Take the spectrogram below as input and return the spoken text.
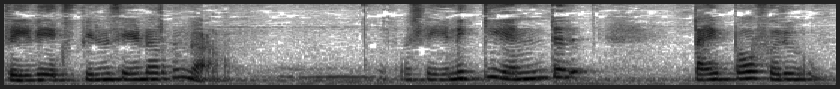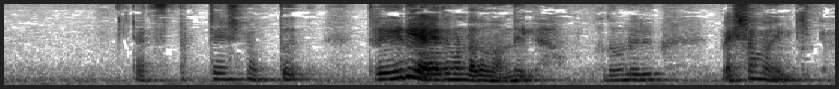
ത്രീ ഡി എക്സ്പീരിയൻസ് ചെയ്യേണ്ടവർക്കും കാണാം. പക്ഷെ എനിക്ക് എന്റെ ടൈപ്പ് ഓഫ് ഒരു എക്സ്പെക്ടേഷൻ ഒത്ത് ത്രീ ഡി ആയതുകൊണ്ട് അത് വന്നില്ല. അതുകൊണ്ടൊരു വിഷമം എനിക്ക്.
